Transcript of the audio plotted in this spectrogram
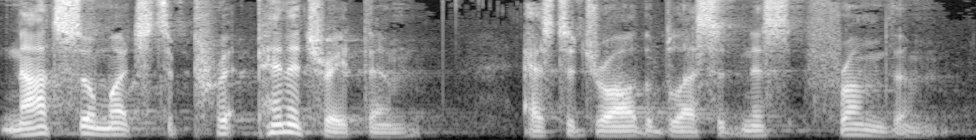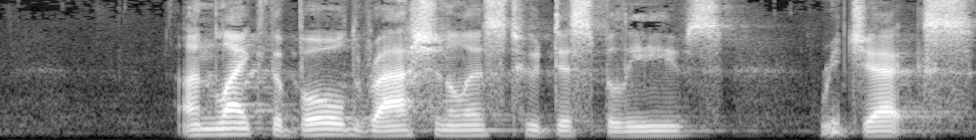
not so much to penetrate them as to draw the blessedness from them. Unlike the bold rationalist who disbelieves, rejects,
